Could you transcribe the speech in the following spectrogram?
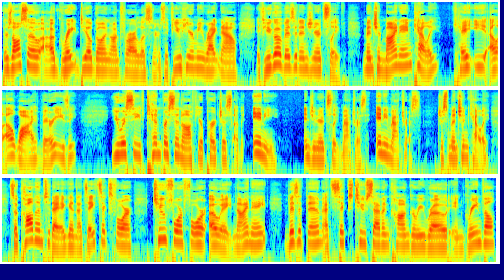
There's also a great deal going on for our listeners. If you hear me right now, if you go visit Engineered Sleep, mention my name, Kelly, K E L L Y, very easy, you receive 10% off your purchase of any Engineered Sleep mattress, any mattress. Just mention Kelly. So call them today. Again, that's 864 244 0898. Visit them at 627 Congaree Road in Greenville.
